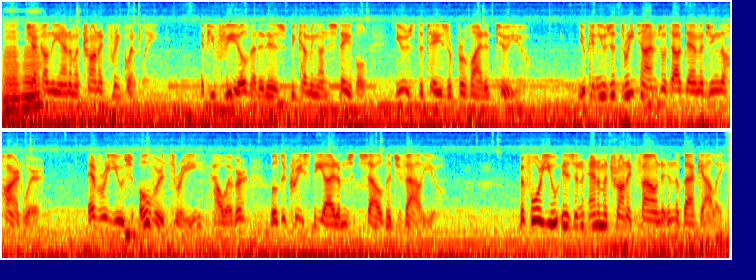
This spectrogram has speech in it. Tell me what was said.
Mhm. check on the animatronic frequently. If you feel that it is becoming unstable, use the taser provided to you. You can use it three times without damaging the hardware. Every use over three, however, will decrease the item's salvage value. Before you is an animatronic found in the back alley.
